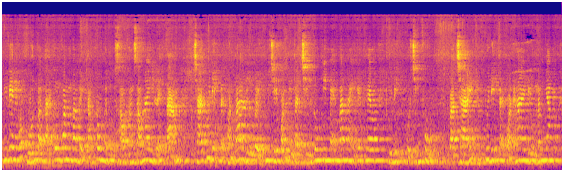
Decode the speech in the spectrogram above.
PVN góp vốn vào tại công văn 3780 ngày 6 tháng 6 2008, trái quy định tại khoản 3 điều 7 quy chế quản lý tài chính công ty mẹ ban hành kèm theo quy định của Chính phủ và trái quy định tại khoản 2 điều 55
